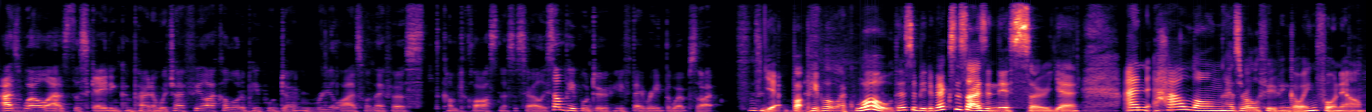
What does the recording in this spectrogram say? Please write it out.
as well as the skating component, which I feel like a lot of people don't realize when they first come to class necessarily. Some people do if they read the website. Yeah, but people are like, whoa, there's a bit of exercise in this. So yeah. And how long has roller fit been going for now?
